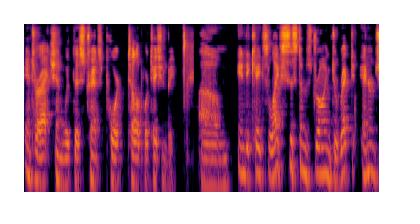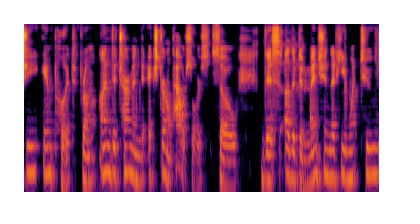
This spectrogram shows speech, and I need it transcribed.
interaction with this transport teleportation beam. Um, indicates life systems drawing direct energy input from undetermined external power source. So this other dimension that he went to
